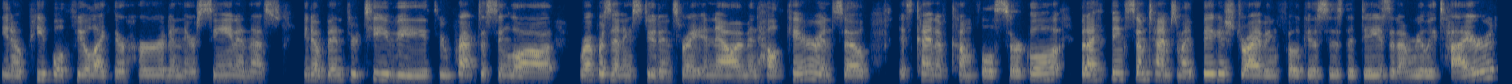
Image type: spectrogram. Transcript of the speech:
you know people feel like they're heard and they're seen, and that's you know been through TV, through practicing law, representing students, right? And now I'm in healthcare, and so it's kind of come full circle. But I think sometimes my biggest driving focus is the days that I'm really tired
